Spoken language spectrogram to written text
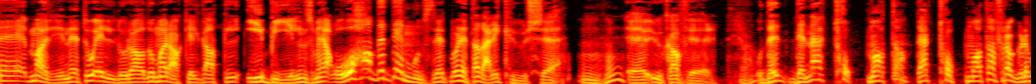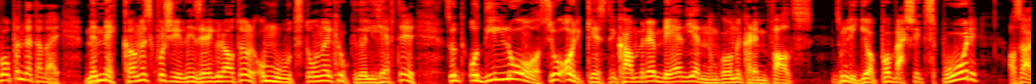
eh, Marinetto Eldorado Marakelgattel i bilen, som jeg òg hadde demonstrert på dette der i kurset mm -hmm. uh, uka før. Og den, den er toppmata. Det er toppmata fraglevåpen, dette der. Med mekanisk forskyvningsregulator og motstående krokodillekjefter. Og de låser jo orkesterkammeret med en gjennomgående klemfals, som ligger oppå hvert sitt spor. Altså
